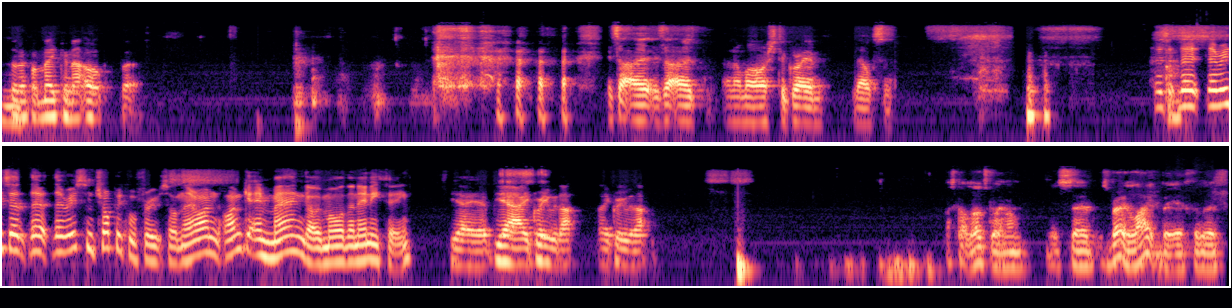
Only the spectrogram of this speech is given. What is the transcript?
Don't know if I'm making that up, but is that a, is that a, an homage to Graham Nelson? There's a, there, there is a there, there is some tropical fruits on there. I'm I'm getting mango more than anything. yeah, yeah, yeah. I agree with that. I agree with that. It's got loads going on. It's uh, it's very light beer for the,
